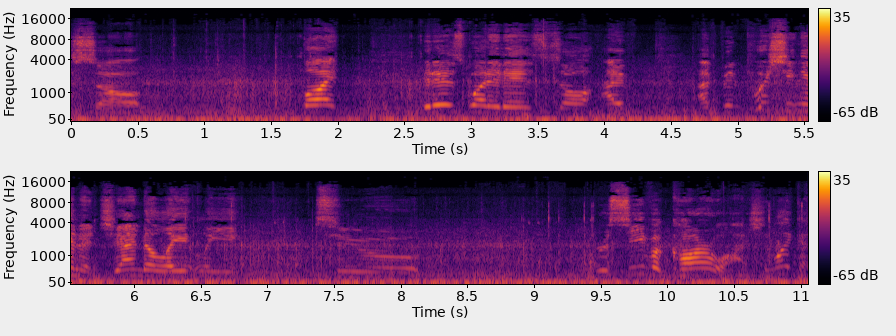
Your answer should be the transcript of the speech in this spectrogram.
So but it is what it is. So I've I've been pushing an agenda lately to receive a car wash. And like I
